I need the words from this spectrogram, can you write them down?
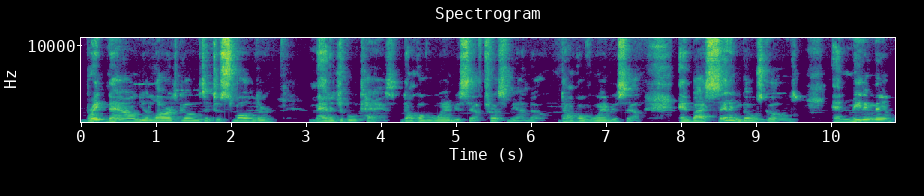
Break down your large goals into smaller, manageable tasks. Don't overwhelm yourself. Trust me, I know. Don't overwhelm yourself. And by setting those goals and meeting them,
